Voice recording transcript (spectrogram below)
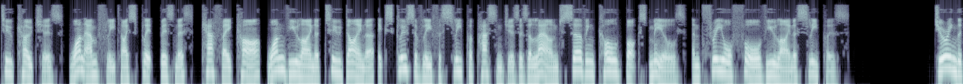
2 coaches, one Amfleet I-Split business, cafe car, one Viewliner 2 diner exclusively for sleeper passengers as a lounge serving cold boxed meals, and three or four Viewliner sleepers. During the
